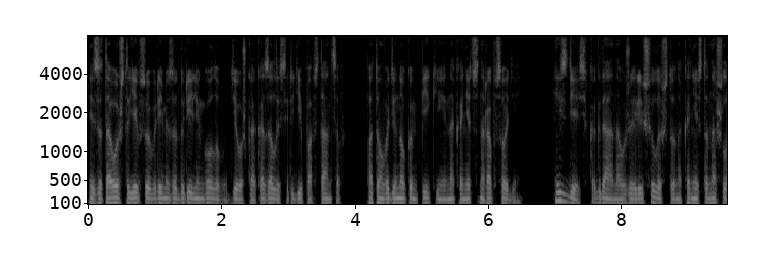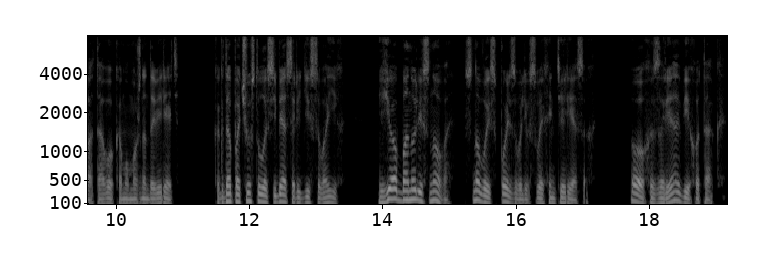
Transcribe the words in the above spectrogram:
Из-за того, что ей в свое время задурили голову, девушка оказалась среди повстанцев, потом в одиноком пике и, наконец, на рапсодии. И здесь, когда она уже решила, что наконец-то нашла того, кому можно доверять, когда почувствовала себя среди своих, ее обманули снова, снова использовали в своих интересах. Ох, зря Вихо так,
